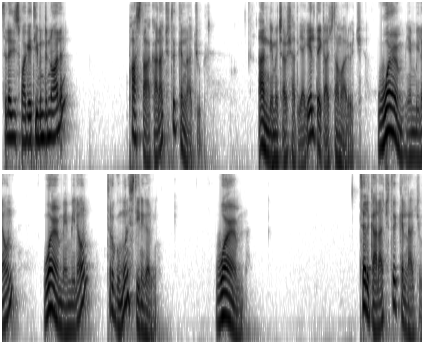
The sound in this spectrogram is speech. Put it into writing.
ስለዚህ spaghetti ምንድን ነው አለን? ፓስታ ካላችሁ ትክክል ናችሁ። አንድ የመጨረሻ ጥያቄ ልጠይቃችሁ ተማሪዎች፣ worm የሚለውን worm የሚለውን ትርጉሙን እስቲ ንገሩኝ። worm ትል ካላችሁ ትክክል ናችሁ።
